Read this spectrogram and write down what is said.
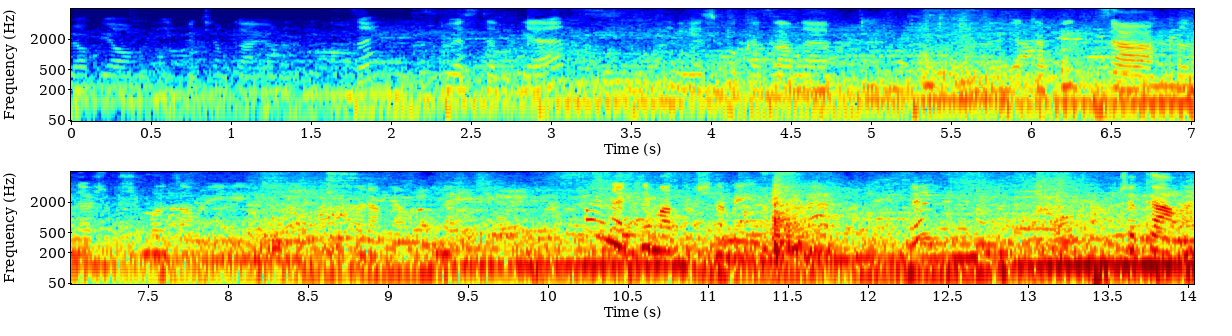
robią i wyciągają pizzę. Tu jest ten jest pokazane pizza, kelnerzy przychodzą i robią. Fajne, klimatyczne miejsce. Nie? Czekamy.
